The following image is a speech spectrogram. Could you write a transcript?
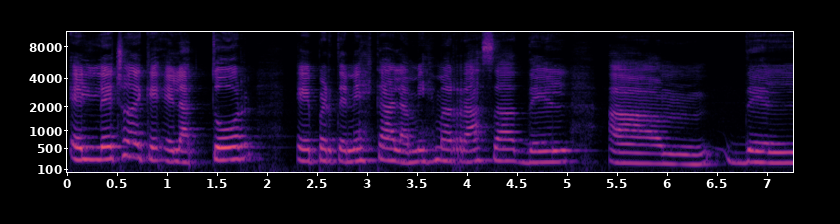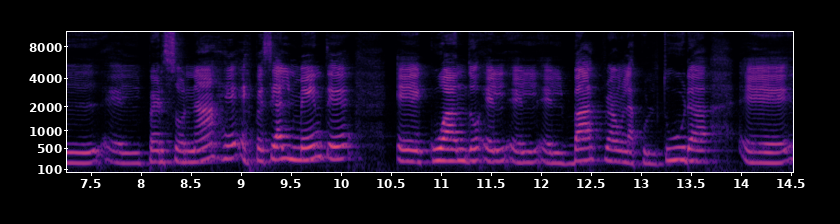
el hecho de que el actor eh, pertenezca a la misma raza del del personaje, especialmente eh, cuando el, el, el, background, la cultura, eh,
